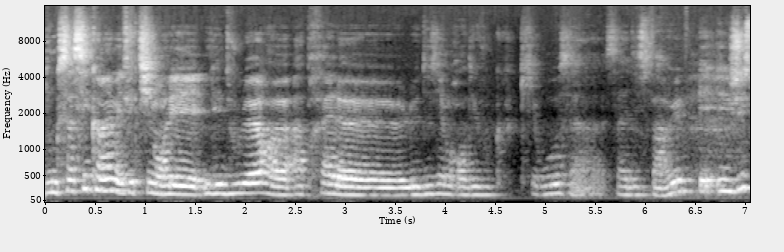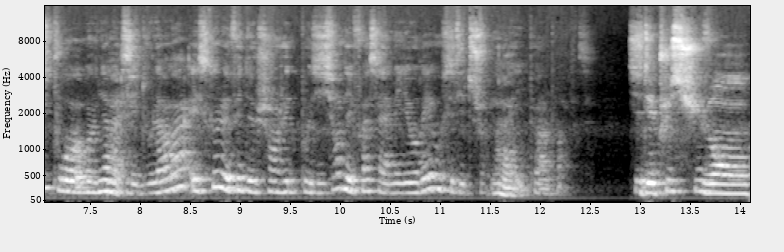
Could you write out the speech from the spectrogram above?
Donc ça c'est quand même effectivement les, les douleurs euh, après le, le deuxième rendez-vous ça, a disparu. Et, juste pour revenir à ces douleurs-là, est-ce que le fait de changer de position, des fois, ça a amélioré ou c'était toujours pareil, peu importe? C'était plus suivant.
